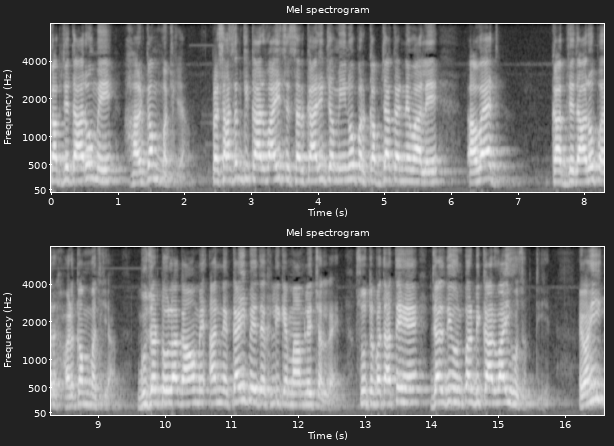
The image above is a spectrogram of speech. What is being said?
कब्जेदारों में हड़कंप मच गया। प्रशासन की कार्रवाई से सरकारी जमीनों पर कब्जा करने वाले अवैध कब्जेदारों पर हड़कंप मच गया। गुजरटोला गाँव में अन्य कई बेदखली के मामले चल रहे हैं। सूत्र बताते हैं, जल्दी उन पर भी कार्रवाई हो सकती है। वहीं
